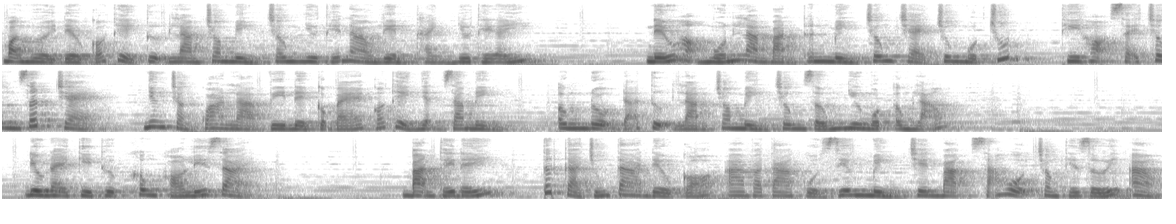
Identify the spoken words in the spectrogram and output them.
mọi người đều có thể tự làm cho mình trông như thế nào liền thành như thế ấy. Nếu họ muốn làm bản thân mình trông trẻ trung một chút, thì họ sẽ trông rất trẻ, nhưng chẳng qua là vì để cậu bé có thể nhận ra mình, ông nội đã tự làm cho mình trông giống như một ông lão. Điều này kỳ thực không khó lý giải. Bạn thấy đấy, tất cả chúng ta đều có avatar của riêng mình trên mạng xã hội trong thế giới ảo.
